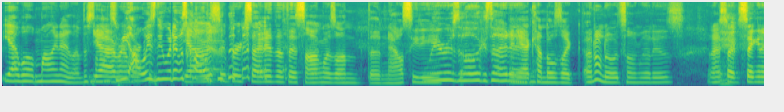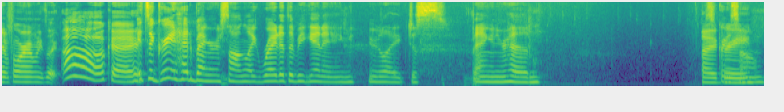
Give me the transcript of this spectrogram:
Yeah, well, Molly and I love the song, yeah, so we always knew what it was yeah, I was super excited that this song was on the Now CD. we were so excited. and yeah, Kendall's like, I don't know what song that is. And I started singing it for him. And he's like, "Oh, okay." It's a great headbanger song, like right at the beginning. You're like just banging your head. I It's a great agree. song.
